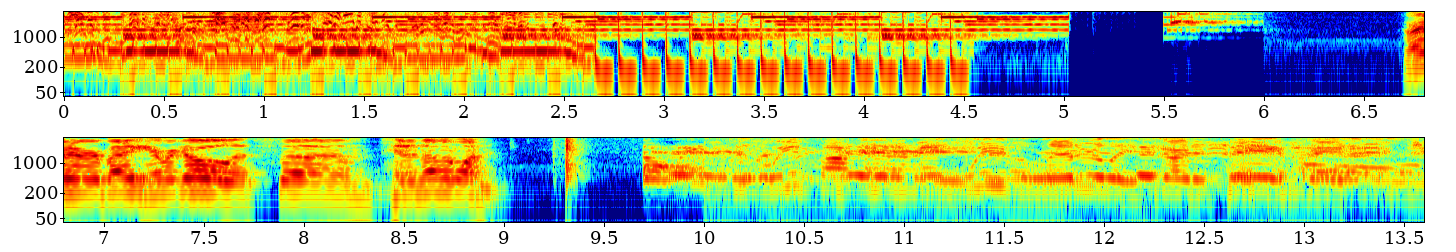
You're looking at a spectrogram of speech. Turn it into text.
All right, everybody, here we go. Let's um, hit another one. We've, literally started taking data.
